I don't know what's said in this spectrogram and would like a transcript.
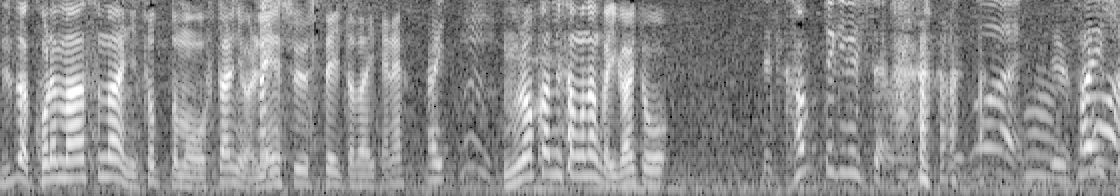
実はこれ回す前にちょっともうお二人には練習していただいてね、はい。うん。村上さんがなんか意外とえ完璧でしたよ。すごい。で最初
